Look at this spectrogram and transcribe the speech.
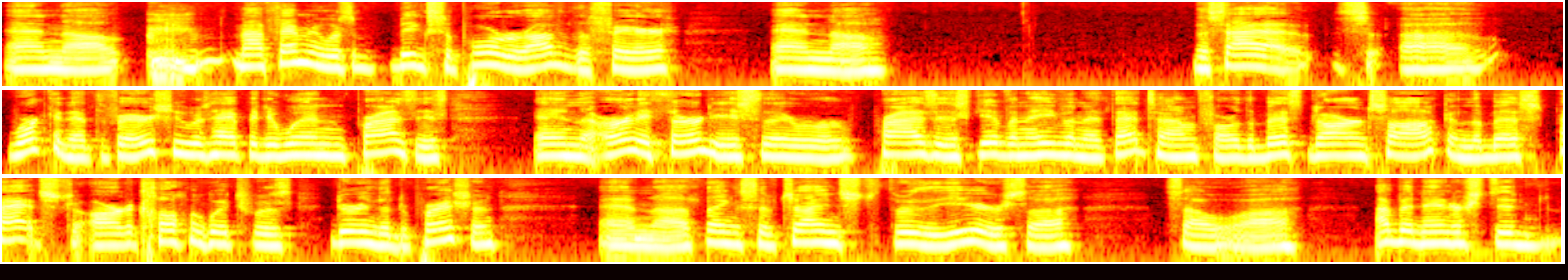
And my family was a big supporter of the fair. And uh, besides working at the fair, she was happy to win prizes in the early 30s, there were prizes given even at that time for the best darn sock and the best patched article, which was during the Depression. And uh, things have changed through the years. Uh, so uh, I've been interested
